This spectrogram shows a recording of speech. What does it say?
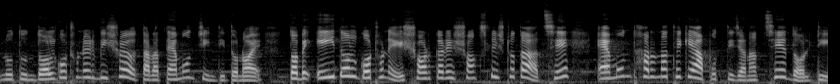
নতুন দল গঠনের বিষয়েও তারা তেমন চিন্তিত নয়। তবে এই দল গঠনে সরকারের সংশ্লিষ্টতা আছে এমন ধারণা থেকে আপত্তি জানাচ্ছে দলটি।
